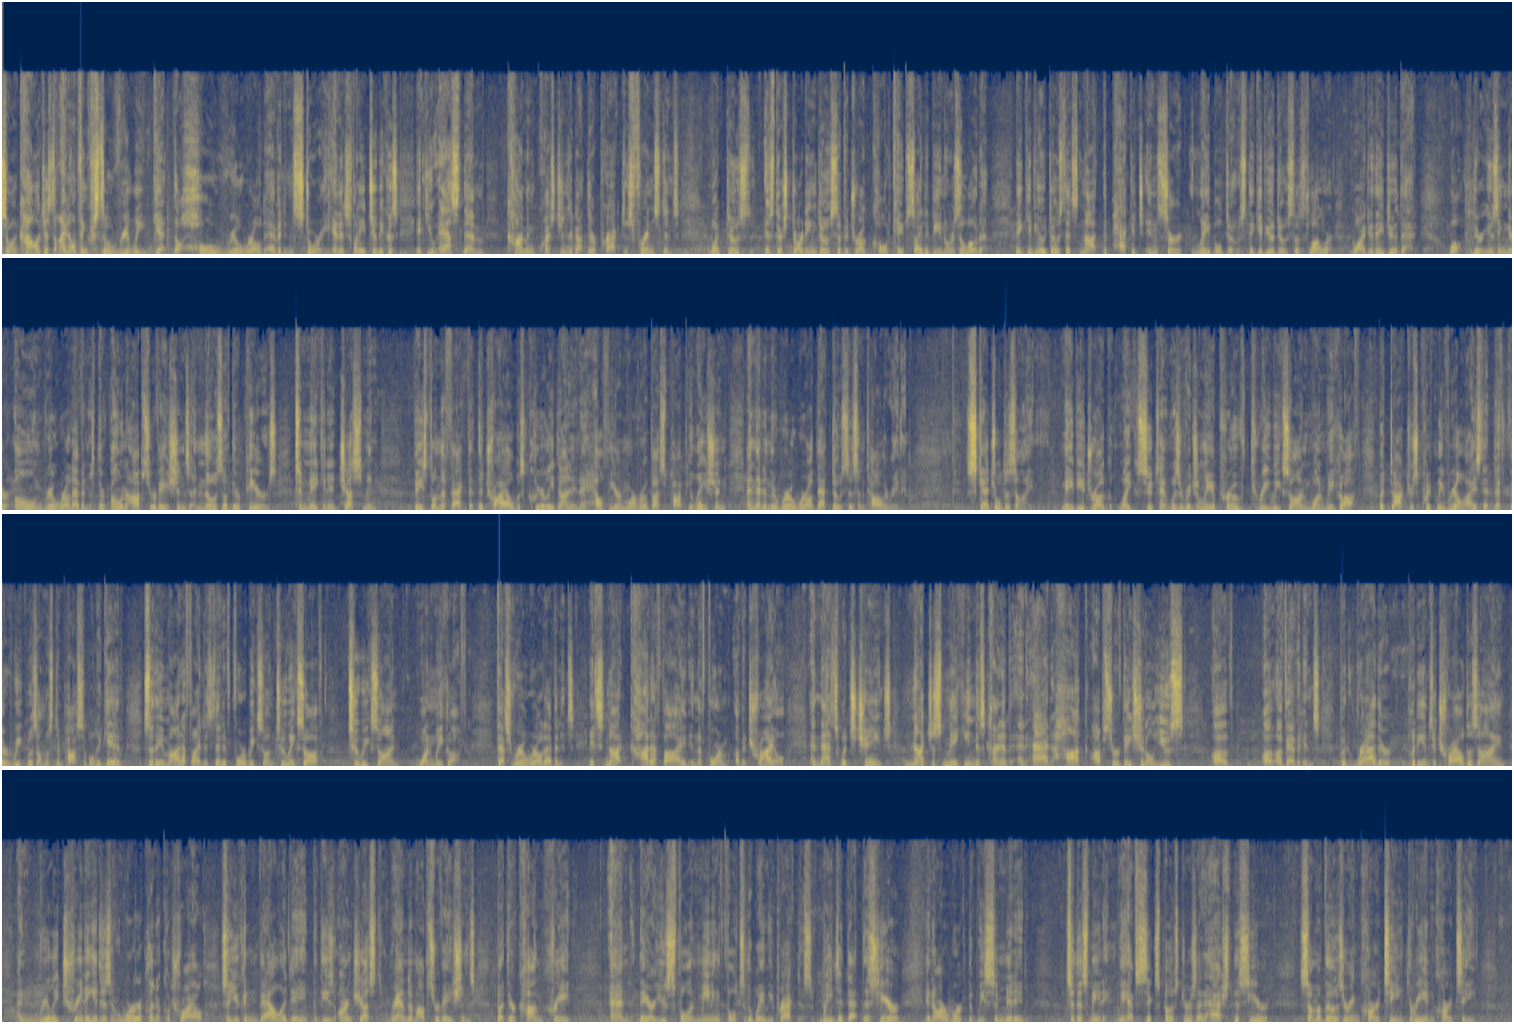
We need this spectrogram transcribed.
So oncologists, I don't think still really get the whole real world evidence story. And it's funny too because if you ask them common questions about their practice, for instance, what dose is their starting dose of a drug called capecitabine or Xeloda? They give you a dose that's not the package insert label dose. They give you a dose that's lower. Why do they do that? Well, they're using their own real world evidence, their own observations and those of their peers to make an adjustment based on the fact that the trial was clearly done in a healthier, more robust population, and that in the real world that dose isn't tolerated. Schedule design. Maybe a drug like Sutent was originally approved three weeks on, one week off. But doctors quickly realized that that third week was almost impossible to give, so they modified instead of four weeks on, two weeks off, two weeks on, one week off. That's real world evidence. It's not codified in the form of a trial, and that's what's changed. Not just making this kind of an ad hoc observational use of uh, of evidence, but rather putting into trial design and really treating it as if it were a clinical trial so you can validate that these aren't just random observations, but they're concrete and they are useful and meaningful to the way we practice. We did that this year in our work that we submitted to this meeting. We have six posters at ASH this year. Some of those are in CAR T, three in CAR T.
